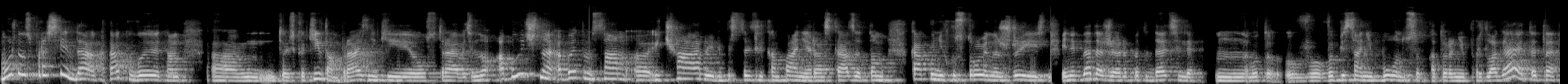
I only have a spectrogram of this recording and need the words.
Можно спросить, да, как вы там, э, то есть какие там праздники устраиваете, но обычно об этом сам э, HR или представитель компании рассказывает о том, как у них устроена жизнь. Иногда даже работодатели вот в, в описании бонусов, которые они предлагают, это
